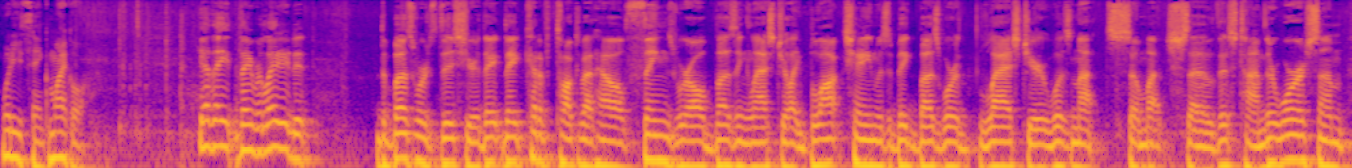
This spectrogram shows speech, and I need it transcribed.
What do you think, Michael? Yeah, they, they related it the buzzwords this year. They they kind of talked about how things were all buzzing last year. Like blockchain was a big buzzword last year, was not so much so this time. There were some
